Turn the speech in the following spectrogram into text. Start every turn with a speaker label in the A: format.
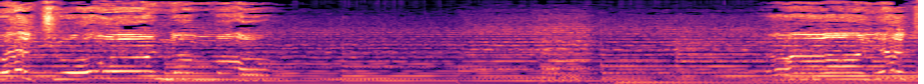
A: wechuo na mo. Oh, ah, ya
